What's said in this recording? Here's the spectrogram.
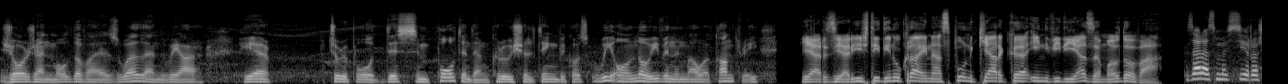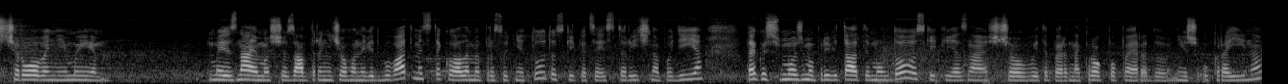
Georgia and Moldova as well, and we are here to report this important and crucial thing because we all know, even in our country, Iar ziariștii din Ucraina spun chiar că invidiază Moldova. Зараз ми всі розчаровані. Ми, ми знаємо, що завтра нічого не відбуватиметься такого, але ми присутні тут, оскільки це історична подія. Також можемо привітати Молдову, оскільки я знаю, що ви тепер на крок попереду, ніж Україна.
